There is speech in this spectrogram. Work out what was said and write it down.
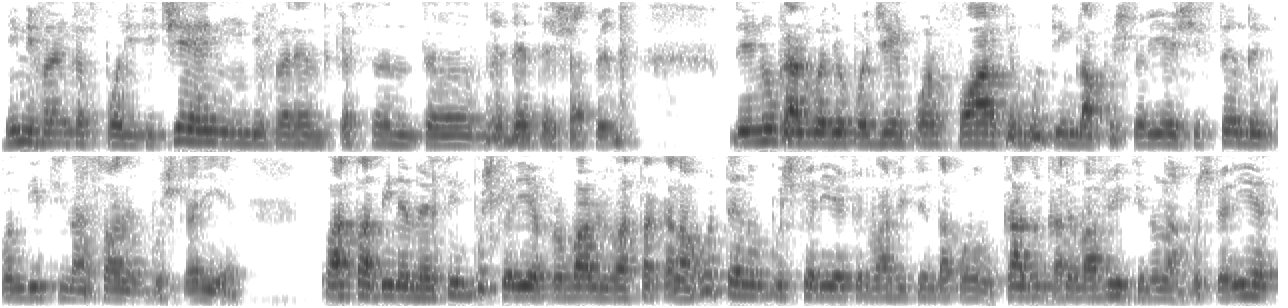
indiferent că sunt politicieni, indiferent că sunt uh, vedete și atât. Deci nu prea-l văd eu pe Jay Paul foarte mult timp la pușcărie și stând în condiții nasoale în pușcărie. Va sta bine mersi în pușcărie, probabil va sta ca la hotel în pușcărie când va fi ținut acolo. În cazul în care va fi ținut la pușcărie,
